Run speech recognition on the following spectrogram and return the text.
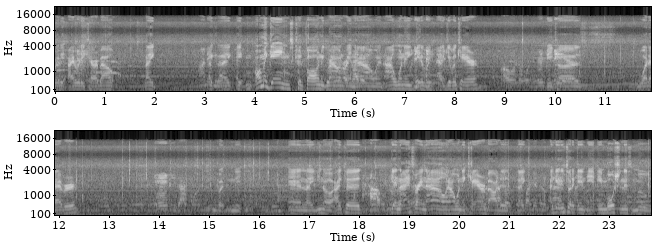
really I really care about. Like like like all my games could fall on the ground right now, and I wouldn't give a, I give a care because whatever. But and like you know I could get nice right now, and I wouldn't care about it. Like I get into like an emotionless mood,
